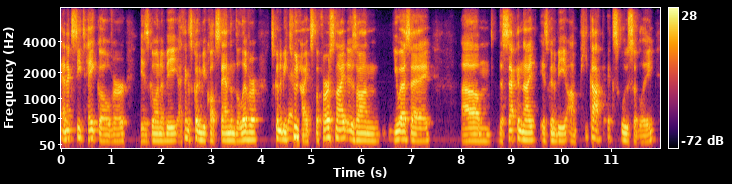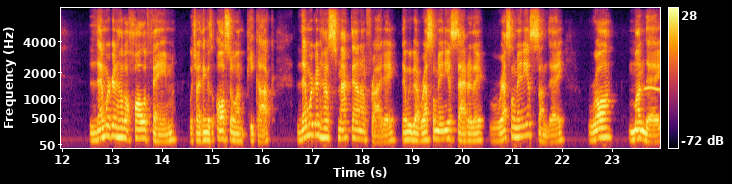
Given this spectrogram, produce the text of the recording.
NXT Takeover is going to be. I think it's going to be called Stand and Deliver. It's going to be yes. two nights. The first night is on USA. Um, the second night is going to be on Peacock exclusively. Then we're going to have a Hall of Fame, which I think is also on Peacock. Then we're going to have SmackDown on Friday. Then we've got WrestleMania Saturday, WrestleMania Sunday, Raw Monday,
